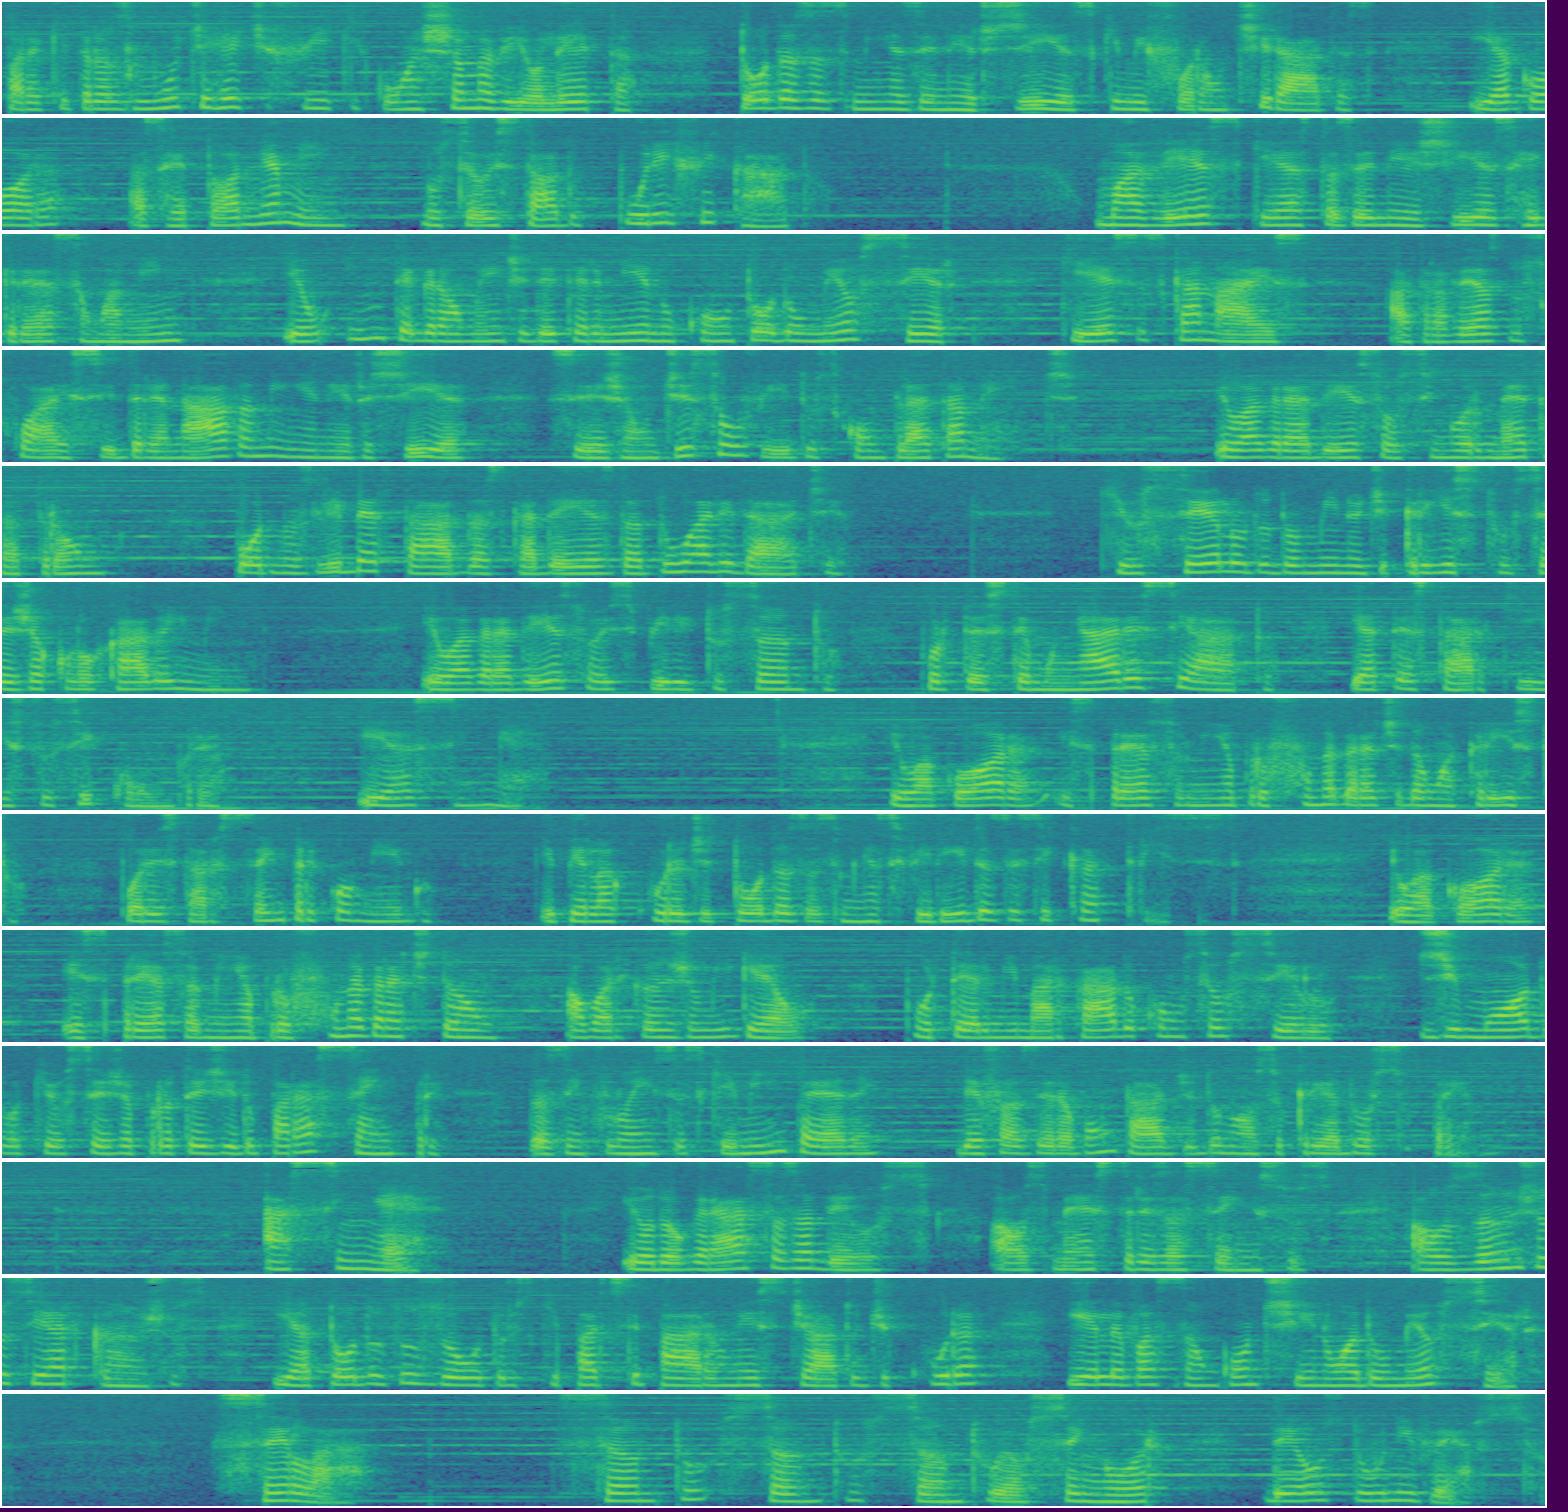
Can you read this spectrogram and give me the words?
para que transmute e retifique com a chama violeta todas as minhas energias que me foram tiradas e agora as retorne a mim no seu estado purificado. Uma vez que estas energias regressam a mim, eu integralmente determino com todo o meu ser que esses canais, através dos quais se drenava minha energia, sejam dissolvidos completamente. Eu agradeço ao Senhor Metatron por nos libertar das cadeias da dualidade. Que o selo do domínio de Cristo seja colocado em mim. Eu agradeço ao Espírito Santo por testemunhar esse ato e atestar que isto se cumpra. E assim é. Eu agora expresso minha profunda gratidão a Cristo por estar sempre comigo e pela cura de todas as minhas feridas e cicatrizes. Eu agora expresso a minha profunda gratidão ao Arcanjo Miguel por ter me marcado com seu selo, de modo a que eu seja protegido para sempre das influências que me impedem de fazer a vontade do nosso Criador Supremo. Assim é. Eu dou graças a Deus aos mestres ascensos, aos anjos e arcanjos e a todos os outros que participaram neste ato de cura e elevação contínua do meu ser. Selá. Santo, Santo, Santo é o Senhor, Deus do universo.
